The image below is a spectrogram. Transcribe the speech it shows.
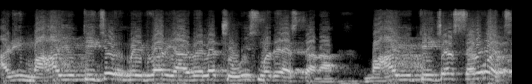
आणि महायुतीचे उमेदवार यावेळेला चोवीसमध्ये असताना महायुतीच्या सर्वच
